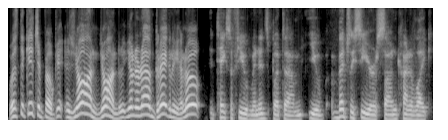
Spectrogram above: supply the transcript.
"Where's the kitchen folk? Is Yon? Yon? You're around, Gregory? Hello." it takes a few minutes, but um, you eventually see your son kind of like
